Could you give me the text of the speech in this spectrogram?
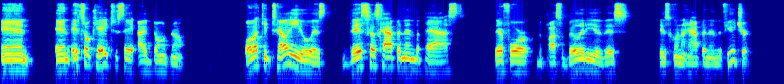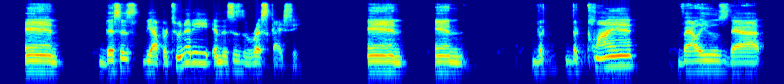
and and it's okay to say I don't know. All I can tell you is this has happened in the past. Therefore, the possibility of this is going to happen in the future, and this is the opportunity, and this is the risk I see. And and the the client values that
